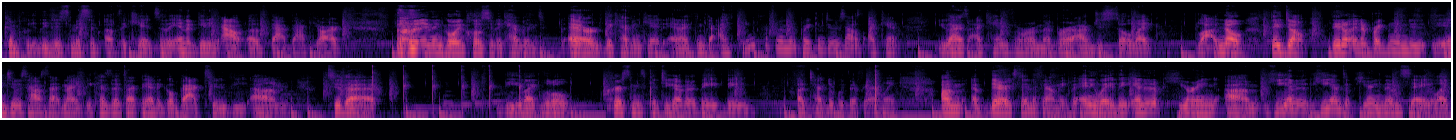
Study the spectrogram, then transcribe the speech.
completely dismissive of the kid. So they end up getting out of that backyard and then going closer to Kevin's or the Kevin kid. And I think that I think that's when they break into his house. I can't you guys, I can't even remember. I'm just so like blah. No, they don't. They don't end up breaking into, into his house that night because the fact they had to go back to the um to the the like little Christmas get together. They they attended with their family, um, their extended family. But anyway, they ended up hearing, um, he ended, he ends up hearing them say like,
